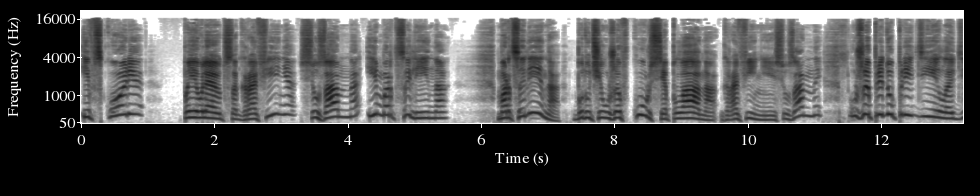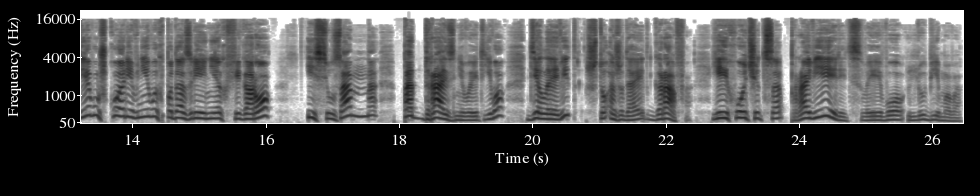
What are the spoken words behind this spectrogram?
и вскоре появляются графиня, Сюзанна и Марцелина. Марцелина, будучи уже в курсе плана графини и Сюзанны, уже предупредила девушку о ревнивых подозрениях Фигаро, и Сюзанна поддразнивает его, делая вид, что ожидает графа. Ей хочется проверить своего любимого.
